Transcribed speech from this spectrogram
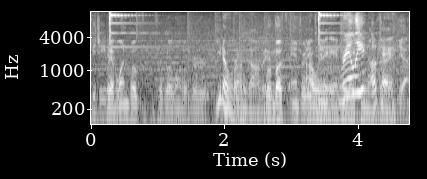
Vegeta. we have one vote for Piccolo, one vote for. You know where I'm going. We're both Android I went 18. Android Really? 18 Okay. day. Yeah.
